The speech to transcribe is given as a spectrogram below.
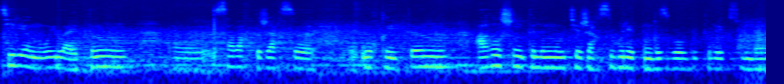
терең ойлайтын ә, сабақты жақсы оқитын ағылшын тілін өте жақсы көретін қыз болды түлек сонда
